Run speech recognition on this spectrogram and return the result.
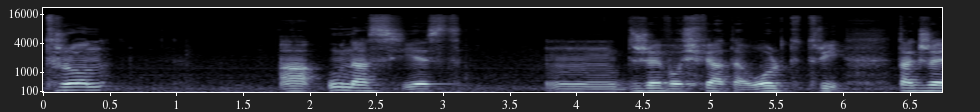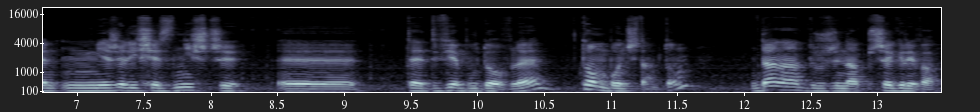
tron, a u nas jest mm, drzewo świata, World Tree. Także mm, jeżeli się zniszczy e, te dwie budowle, tą bądź tamtą, dana drużyna przegrywa.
